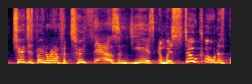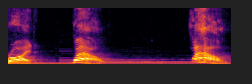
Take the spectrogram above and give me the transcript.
The church has been around for 2,000 years and we're still called his bride. Wow. Wow.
